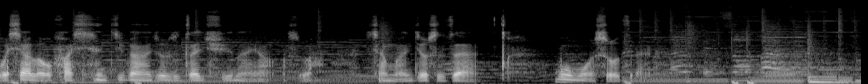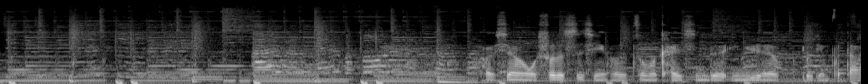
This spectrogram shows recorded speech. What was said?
我下楼发现，基本上就是灾区那样，是吧？厦门就是在默默受灾。好像我说的事情和这么开心的音乐有点不搭。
